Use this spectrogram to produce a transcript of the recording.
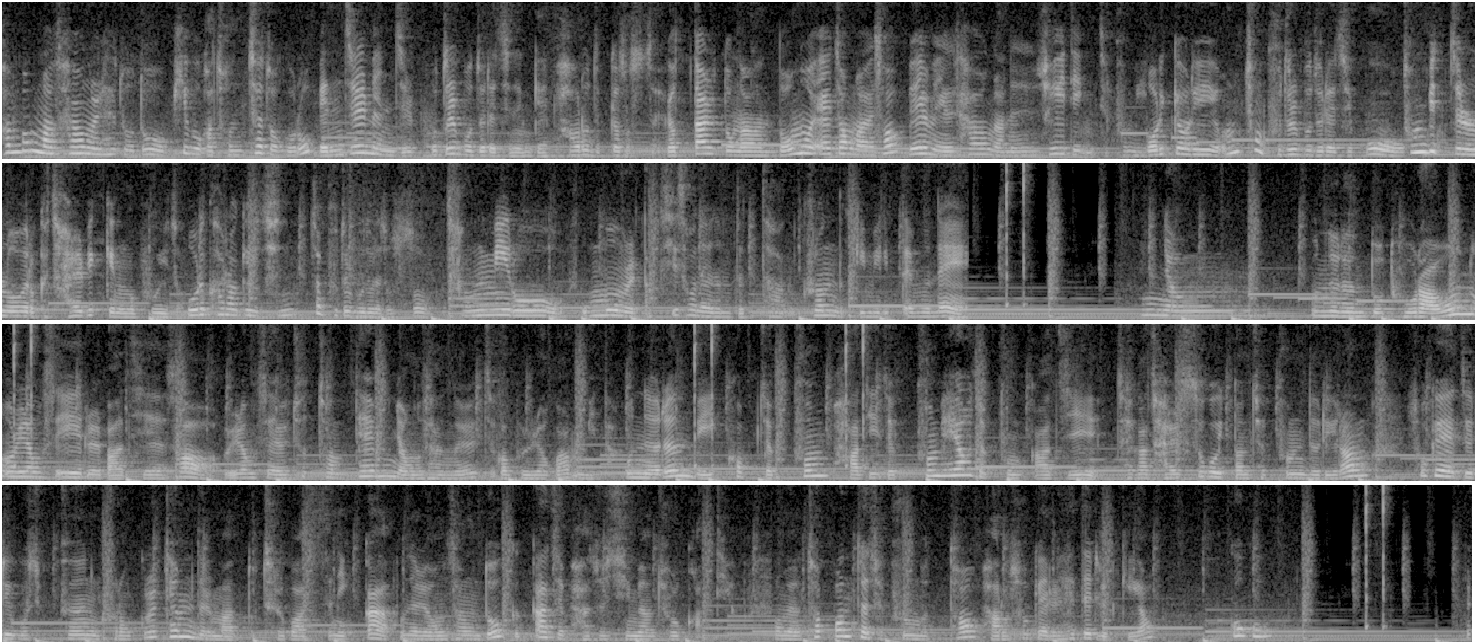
한 번만 사용을 해줘도 피부가 전체적으로 맨질맨질 보들보들해지는 게 바로 느껴졌어요. 몇 달 동안 너무 애정해서 매일매일 사용하는 shading 제품이 머릿결이 엄청 부들부들해지고 손빗질로 이렇게 잘 빗기는 거 보이죠? 머리카락이 진짜 부들부들해졌어. 장미로 온몸을 딱 씻어내는 듯한 그런 느낌이기 때문에 안녕. 오늘은 또 돌아온 올영 세일을 맞이해서 올영 세일 추천템 영상을 찍어보려고 합니다. 오늘은 메이크업 제품, 바디 제품, 헤어 제품까지 제가 잘 쓰고 있던 제품들이랑 소개해드리고 싶은 그런 꿀템들만 또 들고 왔으니까 오늘 영상도 끝까지 봐주시면 좋을 것 같아요. 그러면 첫 번째 제품부터 바로 소개를 해드릴게요. Go go!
